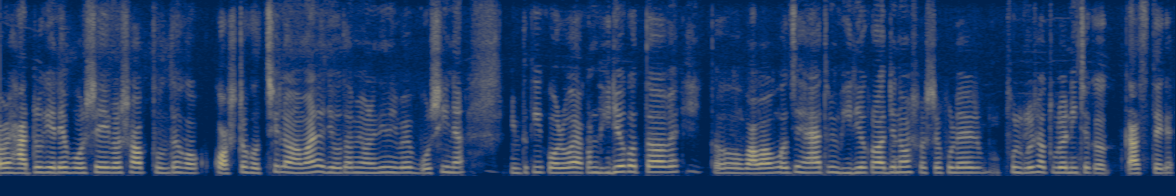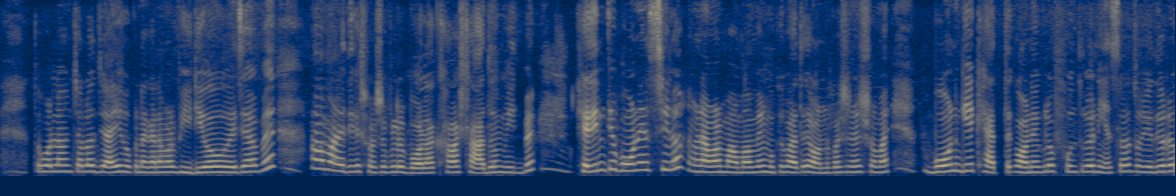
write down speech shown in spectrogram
আবার হাঁটু গেড়ে বসে এগুলো সব তুলতে কষ্ট হচ্ছিল আমার। যেহেতু আমি অনেকদিন এভাবে বসি না, কিন্তু কি করব? এখন ভিডিও করতে হবে। তো বাবা বলছে হ্যাঁ তুমি ভিডিও করার জন্য আমার সর্ষে ফুলের ফুলগুলো সব তুলে নিচ্ছ ক- গাছ থেকে। তো বললাম, চলো যাই হোক না কেন, আমার ভিডিও হয়ে যাবে। আমার এদিকে সর্ষে ফুলের বড়া খাওয়ার স্বাদও মিটবে। সেদিনকে বোন এসেছিল মানে আমার মামামের মুখে ভাতে অন্নপ্রাশনের সময়। বোন গিয়ে খ্যাত থেকে অনেকগুলো ফুল তুলে নিয়ে এসেছিল। তো যদিও ওটা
